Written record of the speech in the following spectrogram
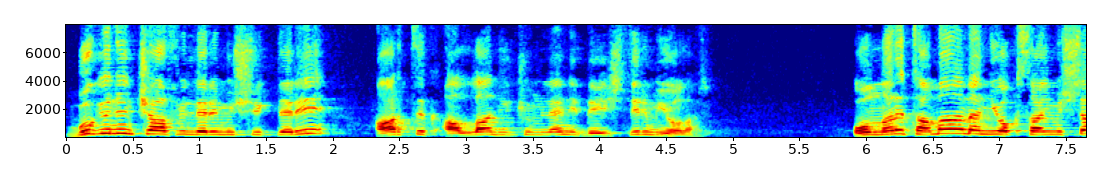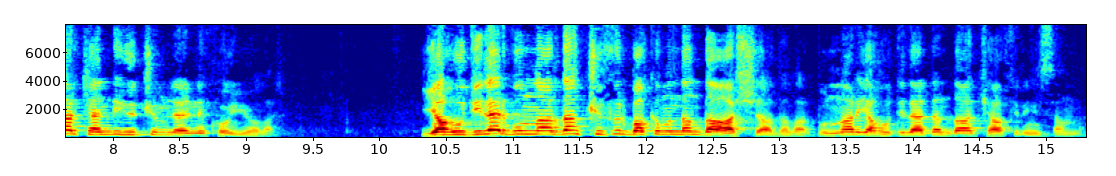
Bugünün kafirleri, müşrikleri artık Allah'ın hükümlerini değiştirmiyorlar. Onları tamamen yok saymışlar, kendi hükümlerini koyuyorlar. Yahudiler bunlardan küfür bakımından daha aşağıdalar. Bunlar Yahudilerden daha kafir insanlar.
